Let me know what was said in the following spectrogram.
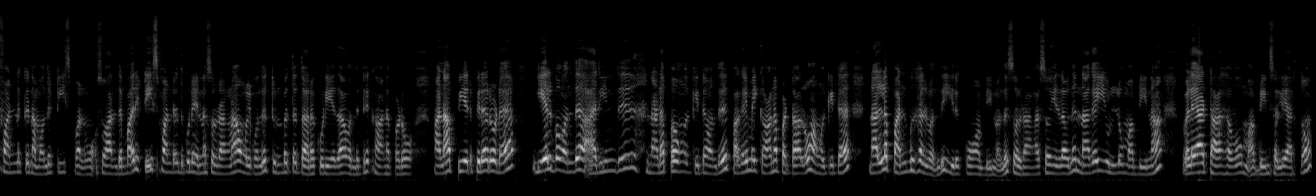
ஃபன்னுக்கு நம்ம வந்து டீஸ் பண்ணுவோம். ஸோ அந்த மாதிரி டீஸ் பண்ணுறது கூட என்ன சொல்கிறாங்கன்னா அவங்களுக்கு வந்து துன்பத்தை தரக்கூடியதாக வந்துட்டு காணப்படும். ஆனால் பிற பிறரோட இயல்பை வந்து அறிந்து நடப்பவங்க கிட்ட வந்து பகைமை காணப்பட்டாலும் அவங்க கிட்ட நல்ல பண்புகள் வந்து இருக்கும் அப்படின்னு வந்து சொல்கிறாங்க ஸோ இதில் வந்து நகையுள்ளும் அப்படின்னா விளையாட்டாகவும் அப்படின்னு சொல்லி அர்த்தம்.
